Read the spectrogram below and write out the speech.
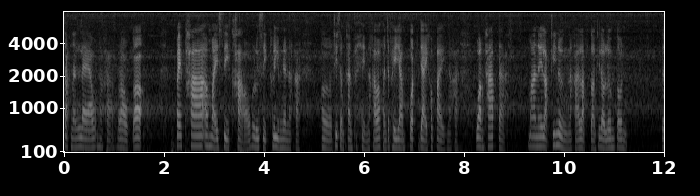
จากนั้นแล้วนะคะ เราก็ ไปพาเอาไหมสีขาวหรือสีครีมเนี่ยนะคะเอ่อที่สำคัญเห็นนะคะว่าขวัญจะพยายามกดใยเข้าไปนะคะ วางทาบจ้ะมาในหลักที่หนึ่งนะคะ หลักตอนที่เราเริ่มต้น จะ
